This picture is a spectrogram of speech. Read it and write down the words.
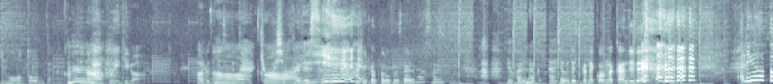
妹みたいな感じな雰囲気があるなっていう、恐縮です。ありがとうございます。あやばいなんか大丈夫ですかねこんな感じで ありがと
